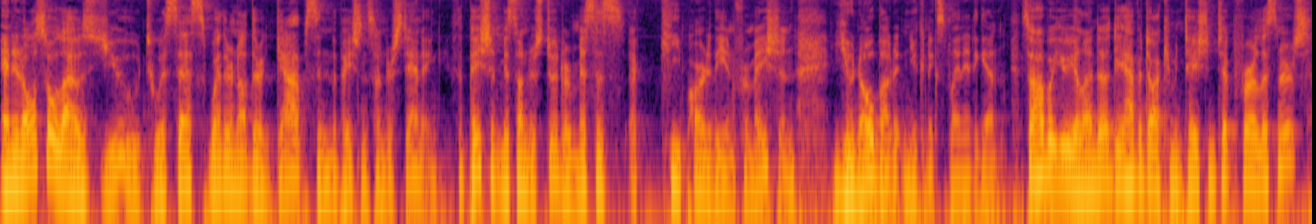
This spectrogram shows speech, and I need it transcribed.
And it also allows you to assess whether or not there are gaps in the patient's understanding. If the patient misunderstood or misses a key part of the information, you know about it and you can explain it again. So, how about you, Yolanda? Do you have a documentation tip for our listeners?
